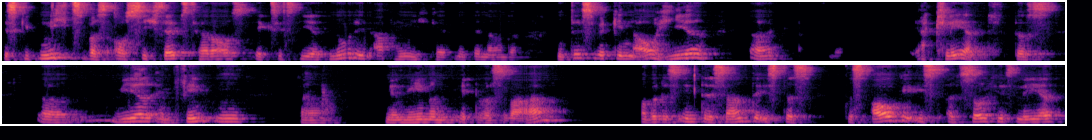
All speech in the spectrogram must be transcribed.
Es gibt nichts, was aus sich selbst heraus existiert, nur in Abhängigkeit miteinander. Und das wird genau hier äh, erklärt, dass äh, wir empfinden, äh, wir nehmen etwas wahr, aber das Interessante ist, dass das Auge ist als solches leer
